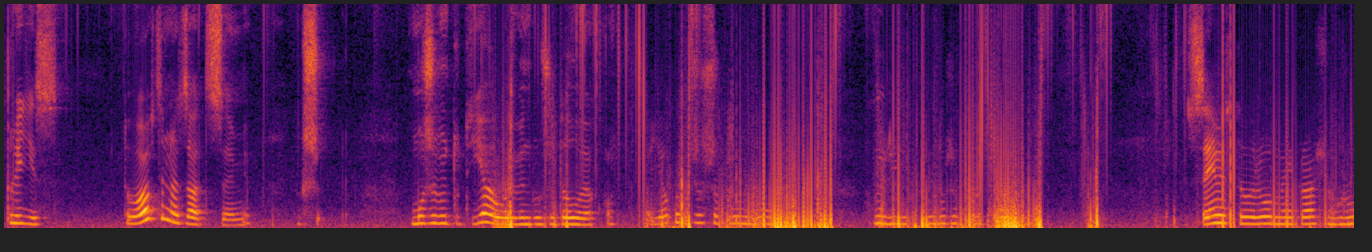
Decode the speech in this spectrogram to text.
Пліз. Добавте назад Семі. Може він тут є, але він дуже далеко. А я хочу, щоб він був в грі. Він дуже прикольний. Семі створив найкращу гру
